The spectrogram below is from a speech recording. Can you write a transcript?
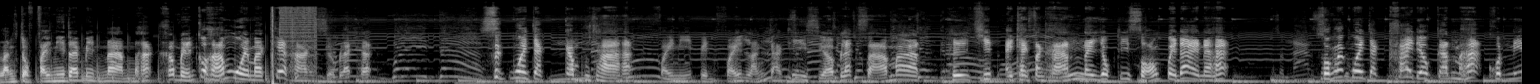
หลังจบไฟนี้ได้ไม่นานนะฮะเขมรก็หามวยมาแก้ทางเสือแบล็กฮะศึกมวยจากกัมพูชาฮะไฟนี้เป็นไฟหลังจากที่เสือแบล็กสามารถพิชิตไอ้แขกสังหารในยกที่ 2 ไปได้นะฮะส่งนักมวยจากค่ายเดียวกันมาฮะคนนี้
